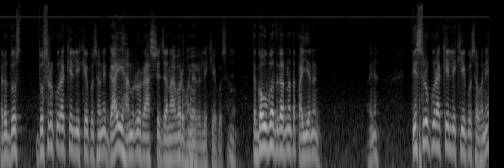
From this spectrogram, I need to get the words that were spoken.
र दोस दोस्रो कुरा के लेखिएको छ भने गाई हाम्रो राष्ट्रिय जनावर भनेर लेखिएको छ। त गौवध गर्न त पाइएन नि। होइन? तेस्रो कुरा के लेखिएको छ भने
